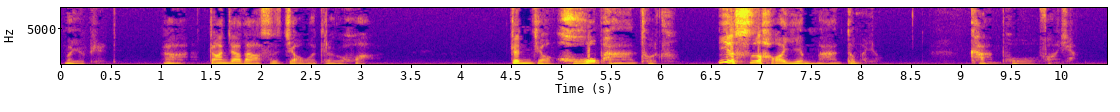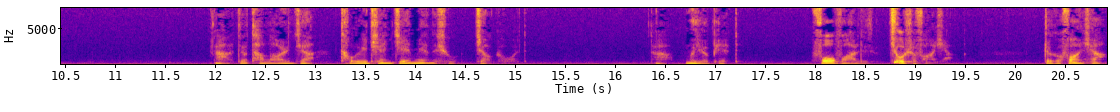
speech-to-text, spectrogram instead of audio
没有别的，啊，张家大师教我的这个话，真叫和盘托出，一丝毫隐瞒都没有，看破放下。啊，就他老人家头一天见面的时候教给我，没有别的，佛法里就是放下，这个放下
